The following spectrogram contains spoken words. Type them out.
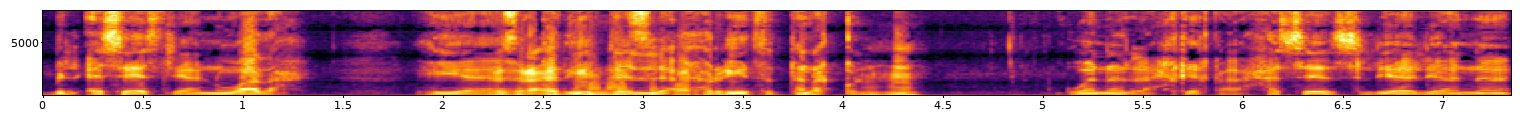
بالأساس لأنه واضح هي قضية حرية التنقل. وأنا الحقيقة حساس لها لأن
